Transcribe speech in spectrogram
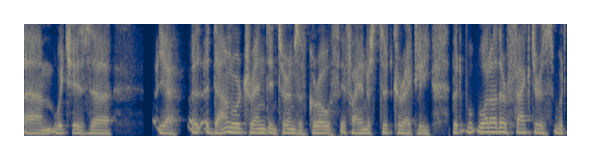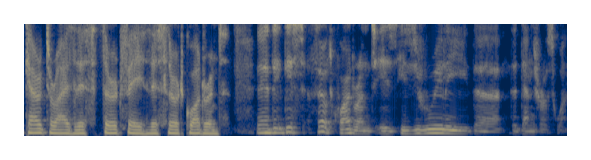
um, which is uh, yeah, a, a, downward trend in terms of growth, if I understood correctly. But what other factors would characterize this third phase, this third quadrant? Uh, the, this third quadrant is is really the the dangerous one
